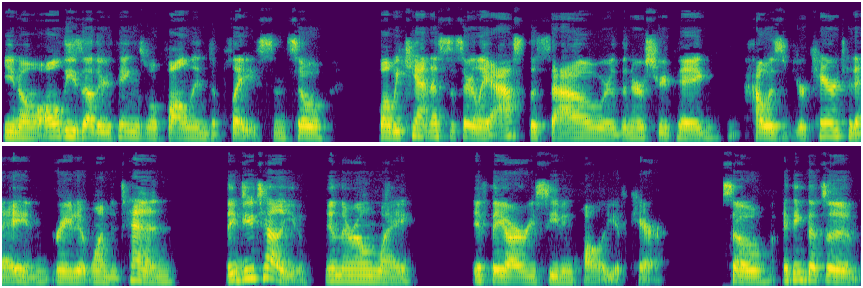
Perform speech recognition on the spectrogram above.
you know, all these other things will fall into place. And so while we can't necessarily ask the sow or the nursery pig, how is your care today and rate it one to 10, they do tell you in their own way if they are receiving quality of care. So I think that's a,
